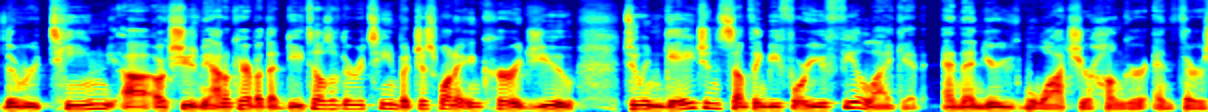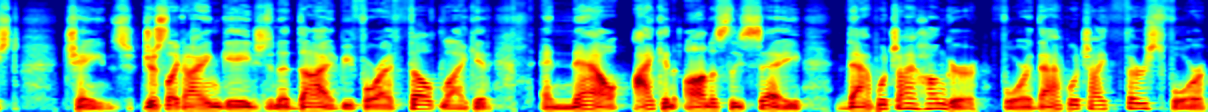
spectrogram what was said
the routine, uh, or excuse me, I don't care about the details of the routine, but just want to encourage you to engage in something before you feel like it. And then you will watch your hunger and thirst change. Just like I engaged in a diet before I felt like it. And now I can honestly say that which I hunger for, that which I thirst for,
